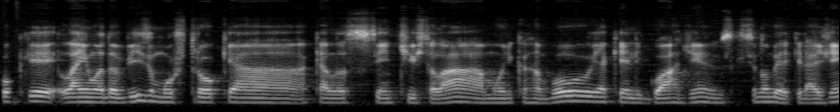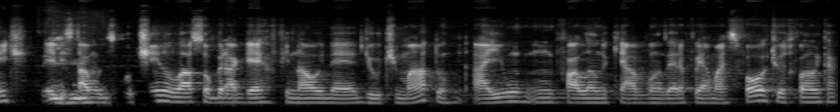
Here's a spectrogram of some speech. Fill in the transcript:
Porque lá em WandaVision mostrou que a, aquela cientista lá, a Mônica Rambeau e aquele guardião, eu esqueci o nome dele, aquele agente, eles Uhum. estavam discutindo lá sobre a guerra final né, de Ultimato. Aí um, um falando que a Wanda era- foi a mais forte, outro falando que a,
